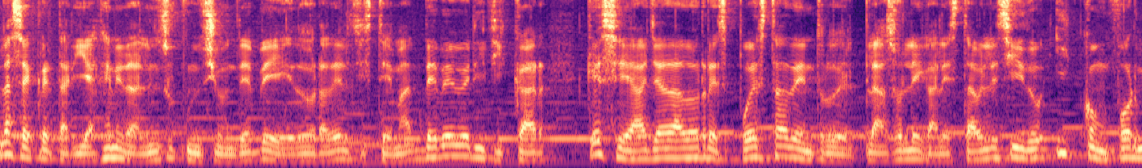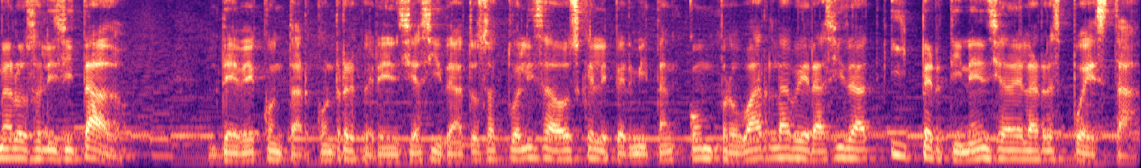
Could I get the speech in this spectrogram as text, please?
La Secretaría General en su función de veedora del sistema debe verificar que se haya dado respuesta dentro del plazo legal establecido y conforme a lo solicitado. Debe contar con referencias y datos actualizados que le permitan comprobar la veracidad y pertinencia de la respuesta.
